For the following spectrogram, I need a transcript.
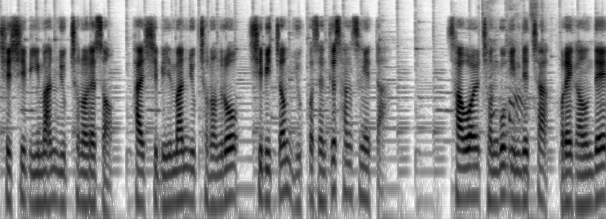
72만 6천원에서 81만 6천원으로 12.6% 상승했다. 4월 전국 임대차 거래 가운데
